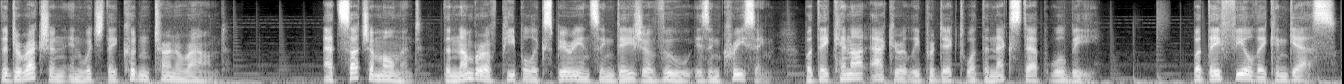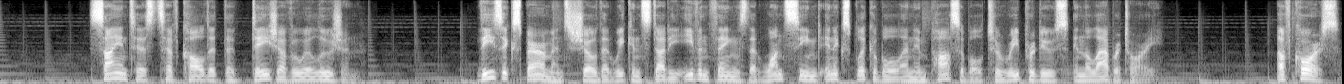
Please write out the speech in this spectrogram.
The direction in which they couldn't turn around. At such a moment, the number of people experiencing deja vu is increasing, but they cannot accurately predict what the next step will be. But they feel they can guess. Scientists have called it the deja vu illusion. These experiments show that we can study even things that once seemed inexplicable and impossible to reproduce in the laboratory. Of course,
